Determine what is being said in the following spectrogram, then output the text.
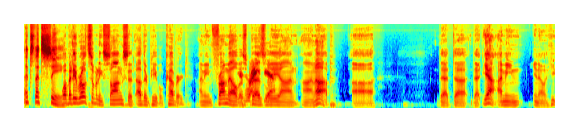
let's let's see. Well, but he wrote so many songs that other people covered. I mean, from Elvis Right, Presley on on up. Uh, that uh, that yeah, I mean, you know, he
